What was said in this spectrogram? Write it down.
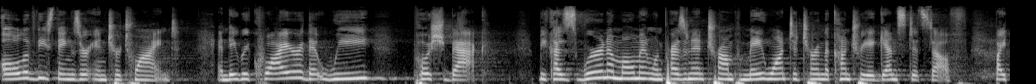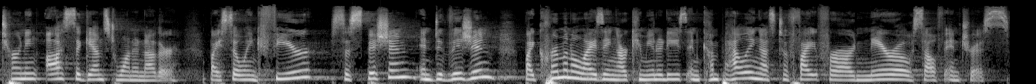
All of these things are intertwined, and they require that we push back because we're in a moment when President Trump may want to turn the country against itself by turning us against one another, by sowing fear, suspicion, and division, by criminalizing our communities and compelling us to fight for our narrow self interests.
